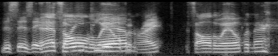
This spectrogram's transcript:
this is a and that's all the way open, right? It's all the way open there.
